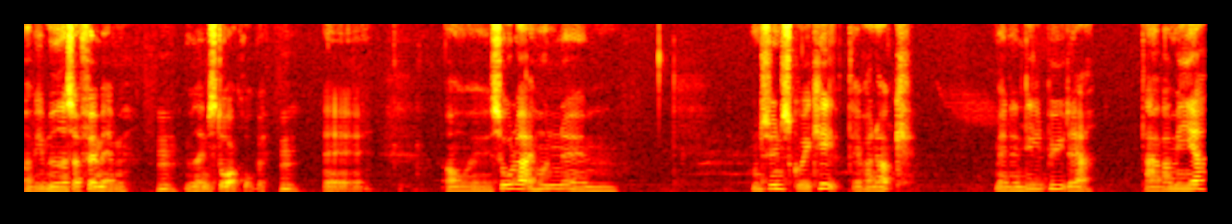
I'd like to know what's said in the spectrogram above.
Og vi møder så fem af dem Mm. ud af en stor gruppe. Mm. Øh, og øh, Solvej, hun, øh, hun synes sgu ikke helt, det var nok med den lille by der. Der var mere.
